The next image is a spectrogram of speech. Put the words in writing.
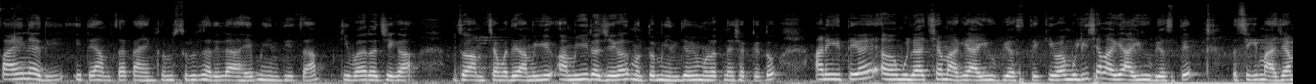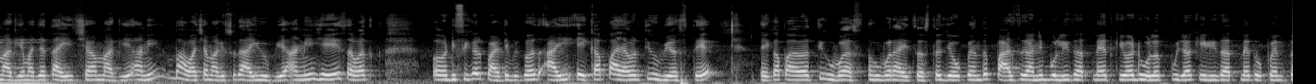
फायनली इथे आमचा कार्यक्रम सुरू झालेला आहे मेहंदीचा किंवा रजेगा जो आमच्यामध्ये आम्ही आम्ही रजेगा म्हणतो मेहंदी आम्ही म्हणत नाही शक्यतो. आणि इथे मुलाच्या मागे आई उभी असते किंवा मुलीच्या मागे आई उभी असते. जसे की माझ्या मागे माझ्या ताईच्या मागे आणि भावाच्या मागे सुद्धा आई उभी आहे. आणि हे सर्वात डिफिकल्ट पार्ट आहे बिकॉज आई एका पायावरती उभी असते. एका पायावरती उभं अस उभं राहायचं असतं. जोपर्यंत पाच गाणी बोलली जात नाहीत किंवा ढोलक पूजा केली जात नाही तोपर्यंत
